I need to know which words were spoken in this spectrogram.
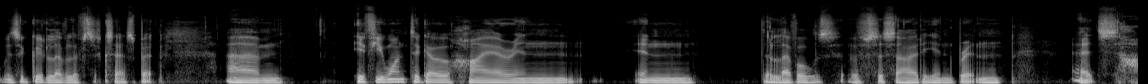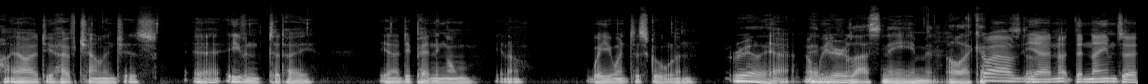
was a good level of success. But um, if you want to go higher in in the levels of society in Britain, it's hard. You have challenges, uh, even today. You know, depending on you know where you went to school and Really? Yeah. And you're your last name and all that kind well, of stuff. yeah, no, the names are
